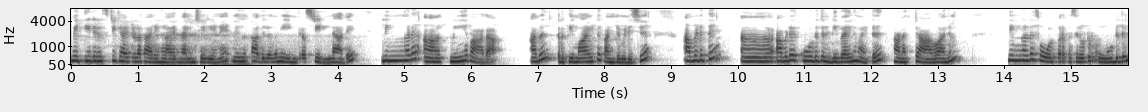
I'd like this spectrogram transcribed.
മെറ്റീരിയലിസ്റ്റിക് ആയിട്ടുള്ള കാര്യങ്ങളായിരുന്നാലും ശരി തന്നെ. നിങ്ങൾക്ക് അതിലൊന്നും ഇൻട്രസ്റ്റ് ഇല്ലാതെ നിങ്ങളുടെ ആത്മീയ പാത അത് കൃത്യമായിട്ട് കണ്ടുപിടിച്ച് അവിടുത്തെ അവിടെ കൂടുതൽ ഡിവൈനുമായിട്ട് കണക്റ്റ് ആവാനും നിങ്ങളുടെ സോൾ പർപ്പസിലോട്ട് കൂടുതൽ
